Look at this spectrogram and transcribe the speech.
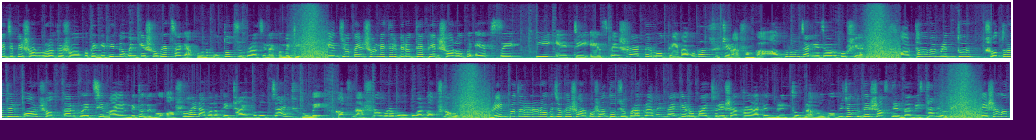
বিজেপি সর্বভারতীয় সভাপতি নীতিন নবীনকে শুভেচ্ছা জ্ঞাপন, উত্তর ত্রিপুরা জেলা কমিটি কেন্দ্রীয় পেনশন নীতির বিরুদ্ধে ফের সরব এফসি পিএটিএস পেনশনারদের মধ্যে ব্যবধান সৃষ্টির আশঙ্কা, আন্দোলন চালিয়ে যাওয়ার হুঁশিয়ারি। অর্থাভাবে মৃত্যুর সতেরো দিন পর সৎকার হয়েছে মায়ের মৃতদেহ। অসহায় নাবালকের ঠাঁই হলো চাইল্ড হোমে। ঘটনা সোনামুড়া মহকুমার বক্সনগরে। ঋণ প্রতারণার অভিযোগে সর্বশান্ত ত্রিপুরা গ্রামীণ ব্যাংকের রূপাইছড়ি শাখার এক বৃদ্ধ গ্রাহক। অভিযুক্তদের শাস্তির দাবি স্থানীয়দের। পেশাগত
